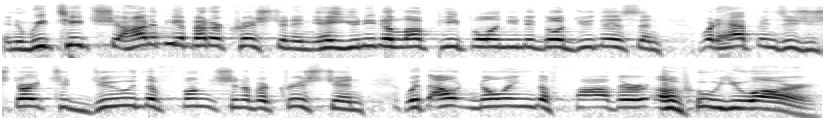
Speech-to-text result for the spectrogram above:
and we teach how to be a better Christian. And hey, you need to love people and you need to go do this. And what happens is you start to do the function of a Christian without knowing the Father of who you are.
